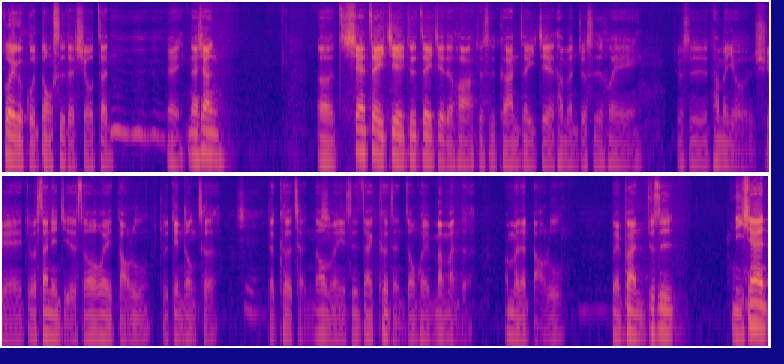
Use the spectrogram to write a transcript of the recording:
做一个滚动式的修正。嗯嗯嗯。对，那像呃现在这一届就是这一届的话，就是可安这一届，他们就是会就是他们有学，就三年级的时候会导入就电动车是的课程，那我们也是在课程中会慢慢的、慢慢的导入，对，不然就是你现在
